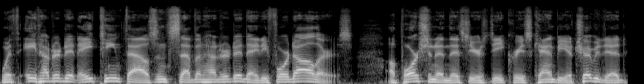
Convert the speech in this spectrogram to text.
with $818,784. A portion in this year's decrease can be attributed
